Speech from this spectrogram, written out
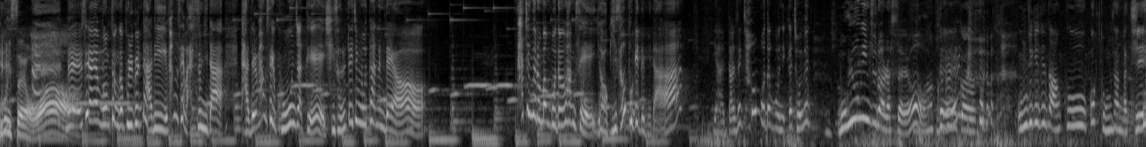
보고 있어요. 와. 네, 새하얀 몸통과 붉은 다리 황새 맞습니다. 다들 황새의 고운 자태에 시선을 떼지 못하는데요. 사진으로만 보던 황새 여기서 보게 됩니다. 야, 난생 처음 보다 보니까 저는 모형인 줄 알았어요. 네. 그러니까요. 움직이지도 않고 꼭 동상같이.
